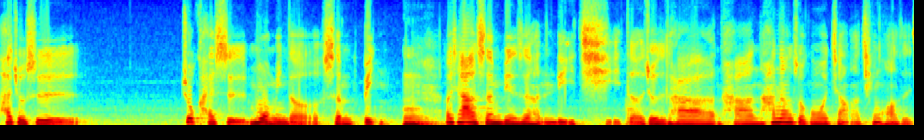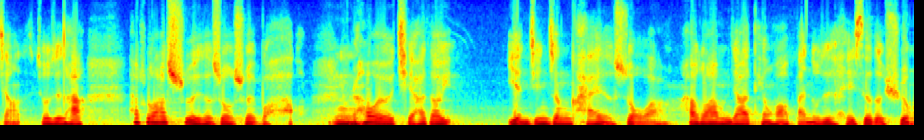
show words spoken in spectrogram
她就是就开始莫名的生病，嗯。而且他的生病是很离奇的，就是他他他那个时候跟我讲的情况是这样子，就是他他说他睡的时候睡不好，嗯，然后而且他到眼睛睁开的时候啊，他说他们家的天花板都是黑色的漩涡，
